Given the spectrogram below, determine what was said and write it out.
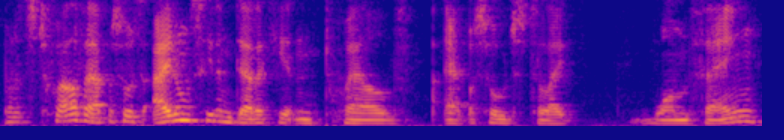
But it's twelve episodes. I don't see them dedicating twelve episodes to like one thing.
